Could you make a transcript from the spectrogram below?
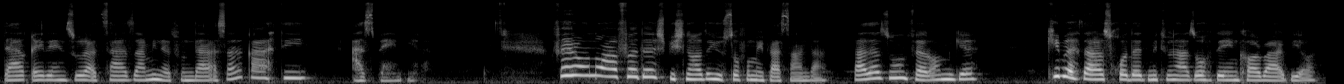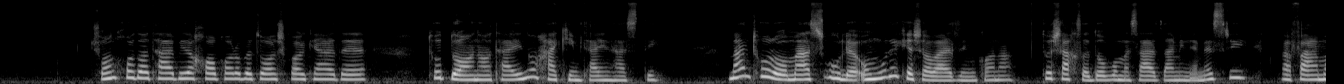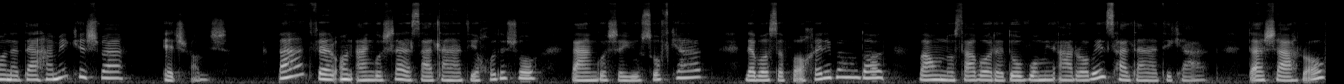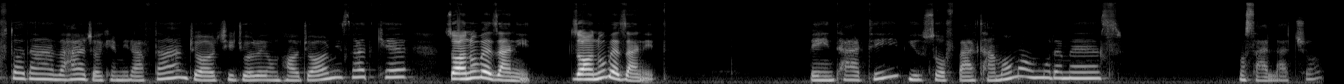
در غیر این صورت سرزمینتون در اثر قحطی از بین میره. فرعون و افرادش پیشنهاد یوسف رو میپسندن. بعد از اون فرعون میگه کی بهتر از خودت می‌تونه از عهده این کار بر بیاد؟ چون خدا تعبیر خوابها رو به تو آشکار کرده تو داناترین و حکیمترین هستی. من تو رو مسئول امور کشاورزی می‌کنم. تو شخص دوم سرزمین مصری و فرمان در همه کشور اجرا میشه. بعد فرعون انگشتر سلطنتی خودشو به انگشت یوسف کرد لباس فاخری به اون داد و اونو سوار دومین عرابه سلطنتی کرد. در شهر را افتادن و هر جا که می‌رفتن جارچی جلوی اونها جار می‌زد که زانو بزنید زانو بزنید. به این ترتیب یوسف بر تمام امور مصر مسلط شد.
